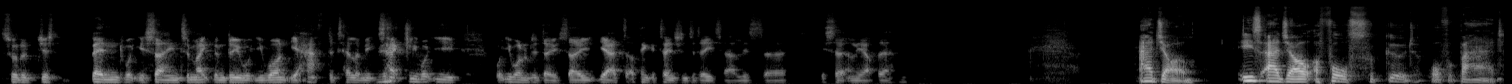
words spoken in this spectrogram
sort of just bend what you're saying to make them do what you want. You have to tell them exactly what you what you want them to do. So yeah, I think attention to detail is uh, is certainly up there. Agile. Is agile a force for good or for bad?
